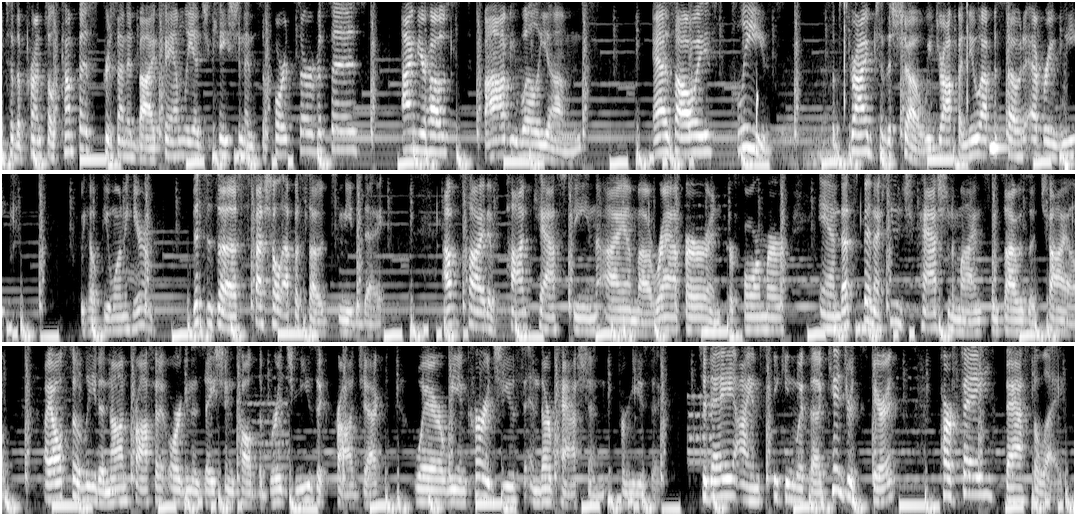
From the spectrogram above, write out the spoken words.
Welcome to the Parental Compass presented by Family Education and Support Services. I'm your host, Bobby Williams. As always, please subscribe to the show. We drop a new episode every week. We hope you want to hear them. This is a special episode to me today. Outside of podcasting, I am a rapper and performer, and that's been a huge passion of mine since I was a child. I also lead a nonprofit organization called the Bridge Music Project, where we encourage youth and their passion for music. Today, I am speaking with a kindred spirit, Parfait Bassale.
